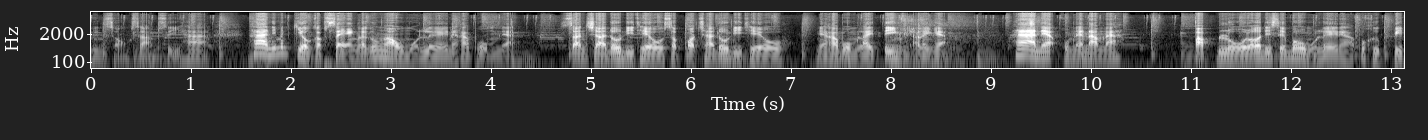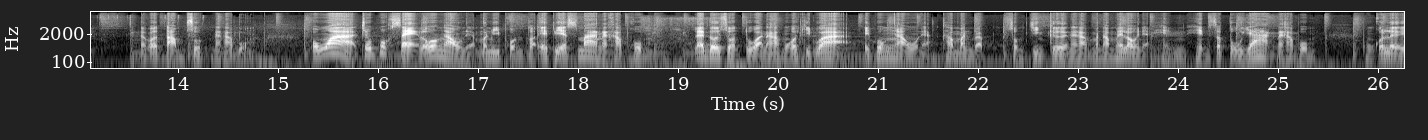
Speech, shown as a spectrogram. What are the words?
1 2 3 4 5 5นี้มันเกี่ยวกับแสงแล้วก็เงาหมดเลยนะครับผมเนี่ย Sun Shadow Detail Spot Shadow Detail เนี่ยครับผม Lighting อะไรเงี้ย 5 อันเนี้ยผมแนะนำนะ ปรับ low แล้วก็ disable หมดเลยนะครับ ก็คือปิดแล้วก็ต่ำสุดนะครับผม เพราะว่าเจ้าพวกแสงแล้วก็เงาเนี่ยมันมีผลต่อ FPS มากนะครับผม และโดยส่วนตัวนะครับผมก็คิดว่าไอ้พวกเงาเนี่ยถ้ามันแบบสมจริงเกินนะครับ มันทำให้เราเนี่ยเห็นเห็นศัตรูยากนะครับ ผมผมก็เลย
